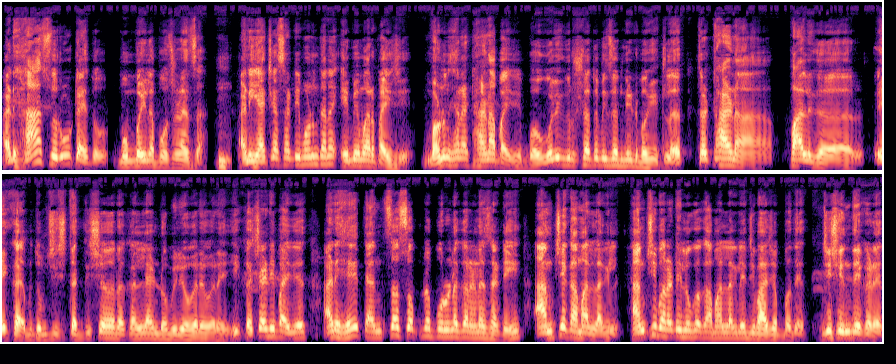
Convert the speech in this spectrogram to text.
आणि हाच रूट आहे तो मुंबईला पोहोचण्याचा. आणि याच्यासाठी म्हणून त्यांना एम एम आर पाहिजे. म्हणून ह्यांना ठाणा पाहिजे. भौगोलिक दृष्ट्या तुम्ही जर नीट बघितलं तर ठाणा पालघर एका तुमची ती शहरं कल्याण डोंबिवली वगैरे वगैरे ही कशासाठी पाहिजेत? आणि हे त्यांचं स्वप्न पूर्ण करण्यासाठी आमचे कामाला लागले. आमची मराठी लोक कामाला लागले जी भाजपमध्ये आहेत जी शिंदेकडे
